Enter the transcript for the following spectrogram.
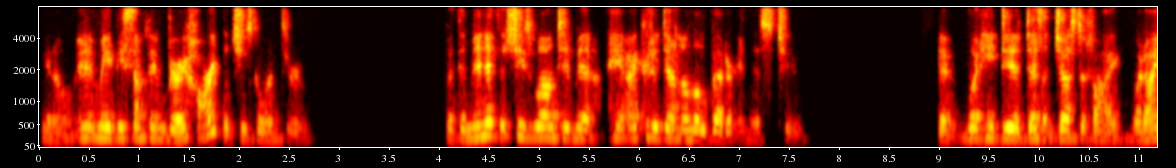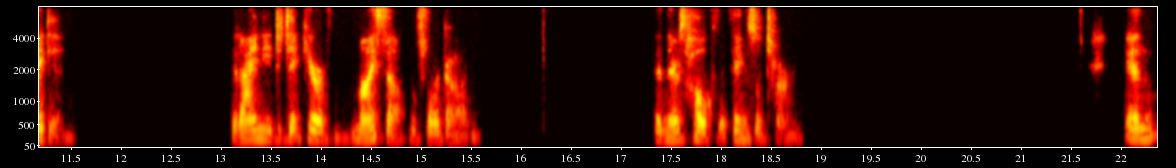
You know and it may be something very hard that she's going through. But the minute that she's willing to admit hey i could have done a little better in this too that what he did doesn't justify what i did that i need to take care of myself before god then there's hope that things will turn And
